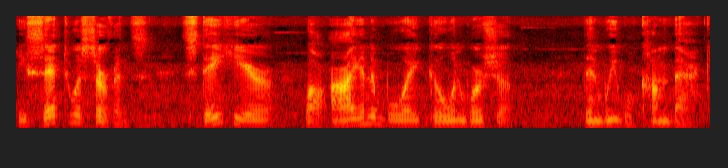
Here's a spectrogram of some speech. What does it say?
he said to his servants, Stay here while I and the boy go and worship. Then we will come back.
